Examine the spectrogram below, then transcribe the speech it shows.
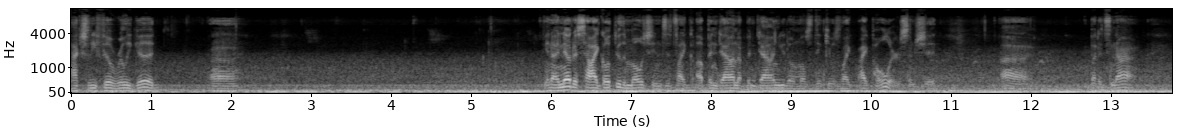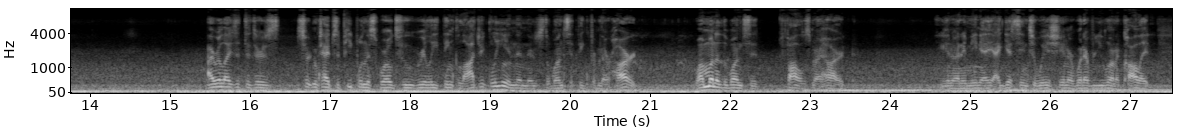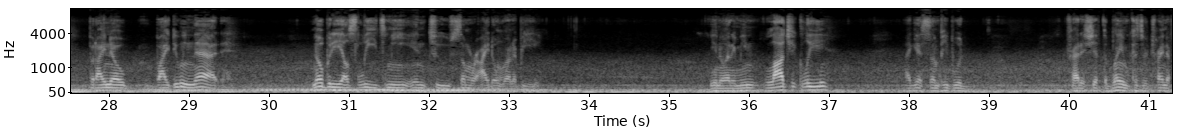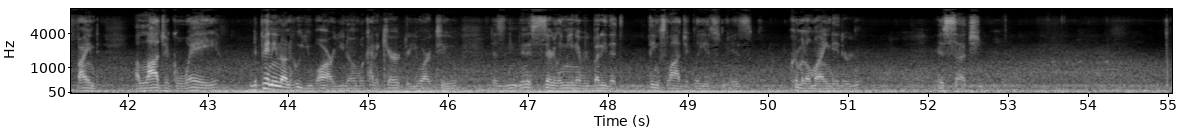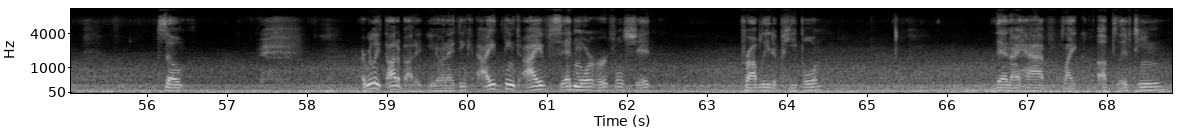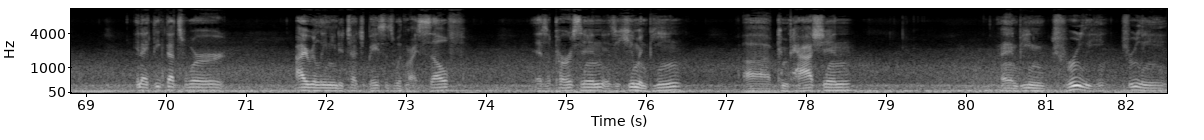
I actually feel really good. Uh, and I notice how I go through the motions. It's like up and down, up and down. You'd almost think it was like bipolar or some shit. Uh, but it's not. I realize that there's certain types of people in this world who really think logically, and then there's the ones that think from their heart. Well, I'm one of the ones that follows my heart. You know what I mean? I, I guess intuition or whatever you want to call it. But I know by doing that, nobody else leads me into somewhere I don't want to be. You know what I mean? Logically, I guess some people would try to shift the blame because they're trying to find a logical way, depending on who you are, you know, what kind of character you are too. Doesn't necessarily mean everybody that thinks logically is, is criminal minded or is such. So I really thought about it, you know, and I think I think I've said more hurtful shit probably to people than I have like uplifting. And I think that's where I really need to touch bases with myself as a person, as a human being, uh, compassion, and being truly, truly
